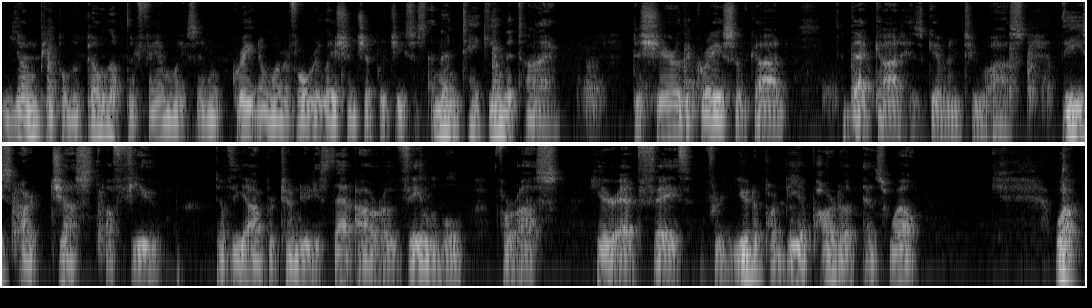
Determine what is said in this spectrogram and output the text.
young people, to build up their families in a great and wonderful relationship with Jesus, and then taking the time to share the grace of God that God has given to us. These are just a few of the opportunities that are available for us here at Faith, for you to be a part of as well. Well,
